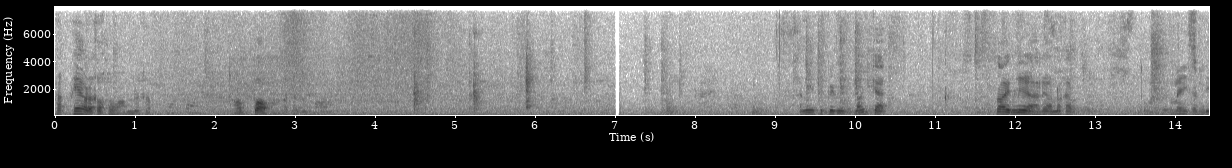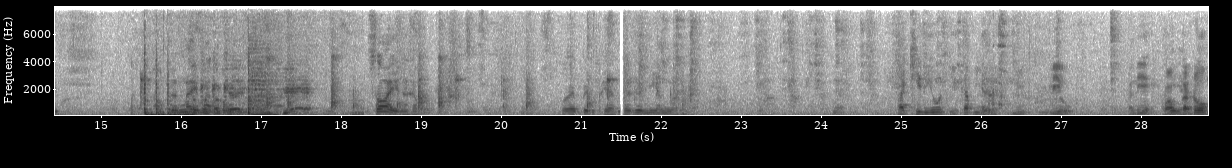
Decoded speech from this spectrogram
ผักแพรวแล้วก็หอมนะครับ หอมปอมนะครับอันนี้จะเป็นหลังจากส้อยเนื้อแล้วนะครับตรงข้างในกระสุกดิบเอาเครื่องในมาตรงสร้อยนะครับก็เลยเป็นแผ่นเพื่อนนี่ยังหน่อยถ้าคิริวตีกับอีหยังเนี่ยมีริ้ว อันนี้ขอบกระด้ง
